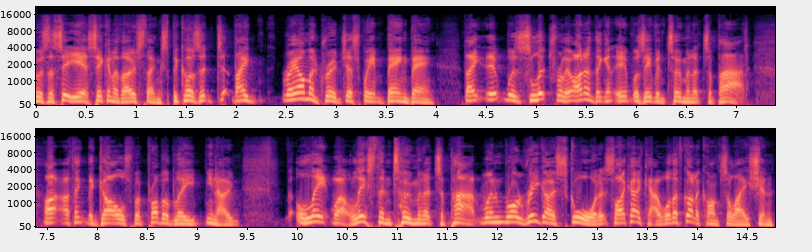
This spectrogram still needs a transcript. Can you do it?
It was the yeah second of those things because it they Real Madrid just went bang bang. They it was literally I don't think it, was even two minutes apart. I, I, think the goals were probably you know. Le- well, less than two minutes apart. When Rodrygo scored, it's like, okay, well, they've got a consolation.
